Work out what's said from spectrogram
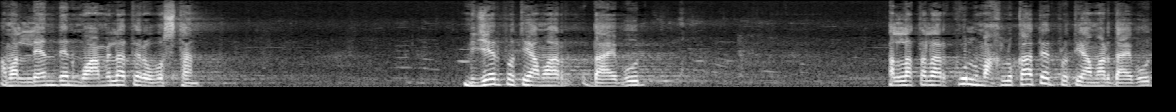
আমার লেনদেন মোয়ামেলাতের অবস্থান, নিজের প্রতি আমার দায়বোধ, আল্লাহ তালার কুল মাখলুকাতের প্রতি আমার দায়বোধ,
